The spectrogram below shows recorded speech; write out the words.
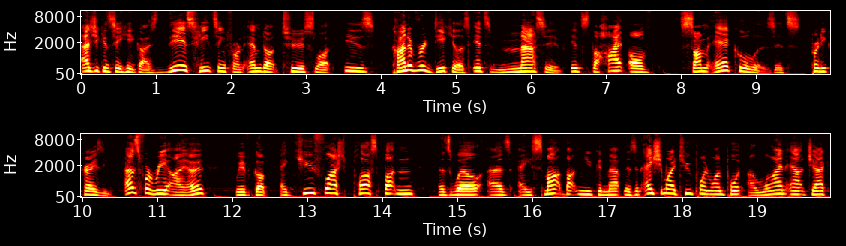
As you can see here, guys, this heatsink for an M.2 slot is kind of ridiculous. It's massive. It's the height of some air coolers. It's pretty crazy. As for rear I.O., we've got a Q Flash Plus button, as well as a smart button you can map. There's an HDMI 2.1 port, a line out jack,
